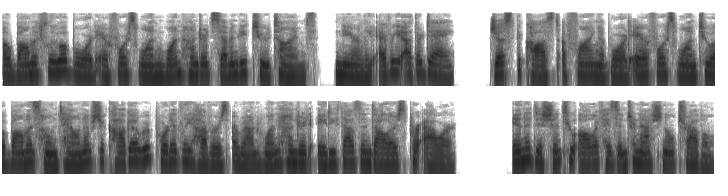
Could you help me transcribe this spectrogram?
Obama flew aboard Air Force One 172 times, nearly every other day. Just the cost of flying aboard Air Force One to Obama's hometown of Chicago reportedly hovers around $180,000 per hour. In addition to all of his international travel,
